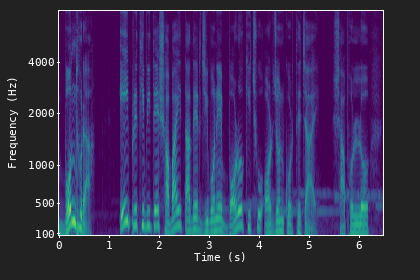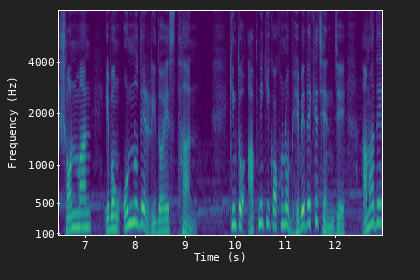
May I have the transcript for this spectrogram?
বন্ধুরা, এই পৃথিবীতে সবাই তাদের জীবনে বড় কিছু অর্জন করতে চায়, সাফল্য, সম্মান এবং অন্যদের হৃদয়ে স্থান। কিন্তু আপনি কি কখনো ভেবে দেখেছেন যে আমাদের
